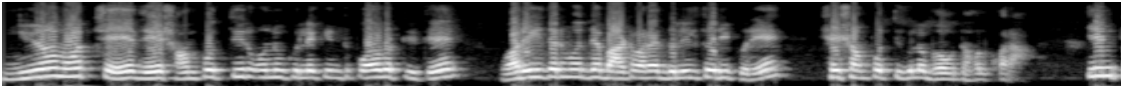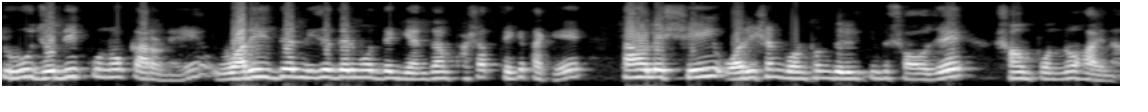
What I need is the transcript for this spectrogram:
নিয়ম হচ্ছে যে সম্পত্তির অনুকূলে কিন্তু পরবর্তীতে ওয়ারিশদের মধ্যে বাটোয়ারার দলিল তৈরি করে সেই সম্পত্তিগুলো ভোগ দখল করা। কিন্তু যদি কোনো কারণে ওয়ারিশদের নিজেদের মধ্যে জ্ঞানজাম ফাসাদ থেকে থাকে, তাহলে সেই ওয়ারিশান বন্টন দলিল কিন্তু সহজে সম্পন্ন হয় না।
